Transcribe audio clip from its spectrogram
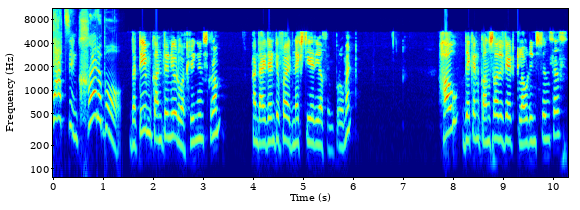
That's incredible. The team continued working in Scrum and identified next area of improvement. How they can consolidate cloud instances,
